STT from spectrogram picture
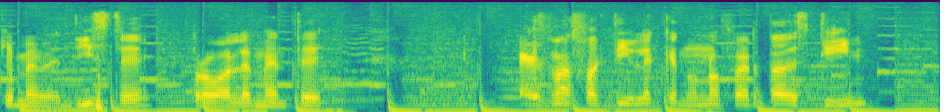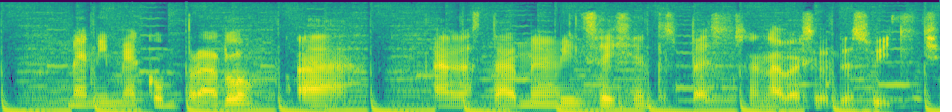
que me vendiste, probablemente es más factible que en una oferta de Steam me anime a comprarlo a, a gastarme 1600 pesos en la versión de Switch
